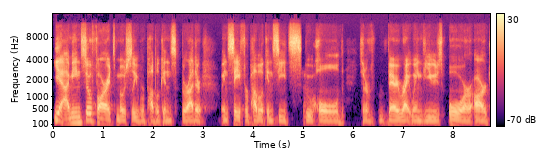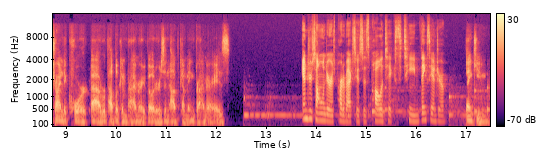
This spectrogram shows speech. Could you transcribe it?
Yeah, I mean, so far it's mostly Republicans who are either in safe Republican seats who hold sort of very right wing views or are trying to court uh, Republican primary voters in upcoming primaries. Andrew Solender is part of Axios' politics team. Thanks, Andrew. Thank you.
